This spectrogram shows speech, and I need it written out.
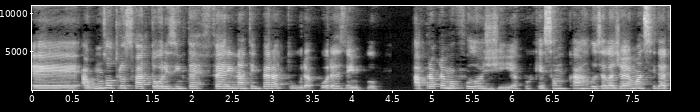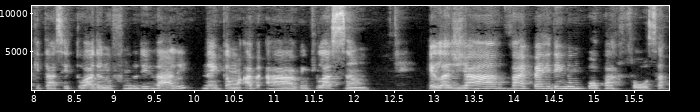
é, alguns outros fatores interferem na temperatura. Por exemplo, a própria morfologia, porque São Carlos ela já é uma cidade que está situada no fundo de vale, né? Então a, a ventilação ela já vai perdendo um pouco a força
